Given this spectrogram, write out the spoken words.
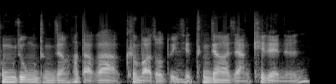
종종 등장하다가 그마저도 이제 네. 등장하지 않게 되는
